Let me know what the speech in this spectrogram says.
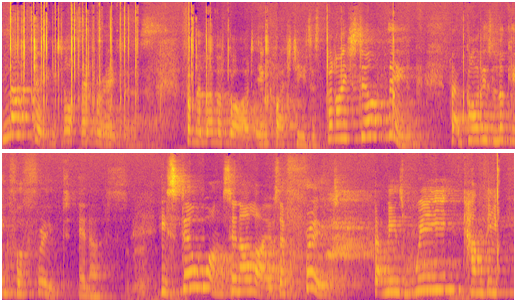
nothing shall separate us from the love of God in Christ Jesus. But I still think that God is looking for fruit in us. Amen. He still wants in our lives a fruit that means we can be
